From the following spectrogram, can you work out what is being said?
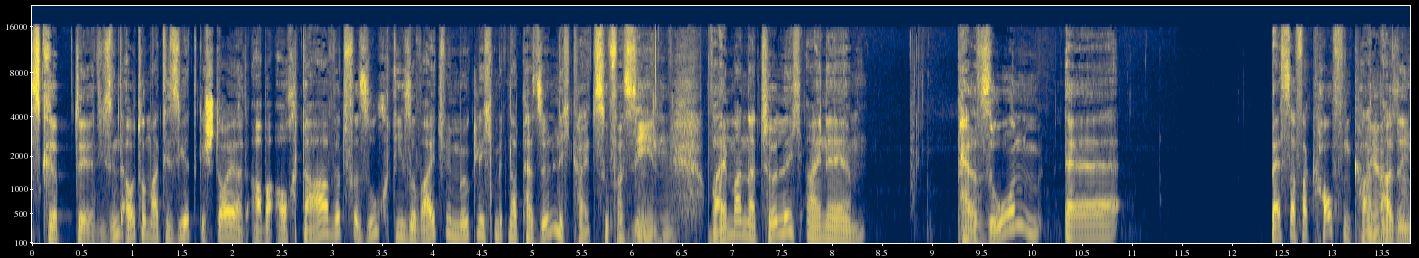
Skripte, die sind automatisiert gesteuert, aber auch da wird versucht, die so weit wie möglich mit einer Persönlichkeit zu versehen, mhm. weil man natürlich eine Person äh, besser verkaufen kann. Ja, also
